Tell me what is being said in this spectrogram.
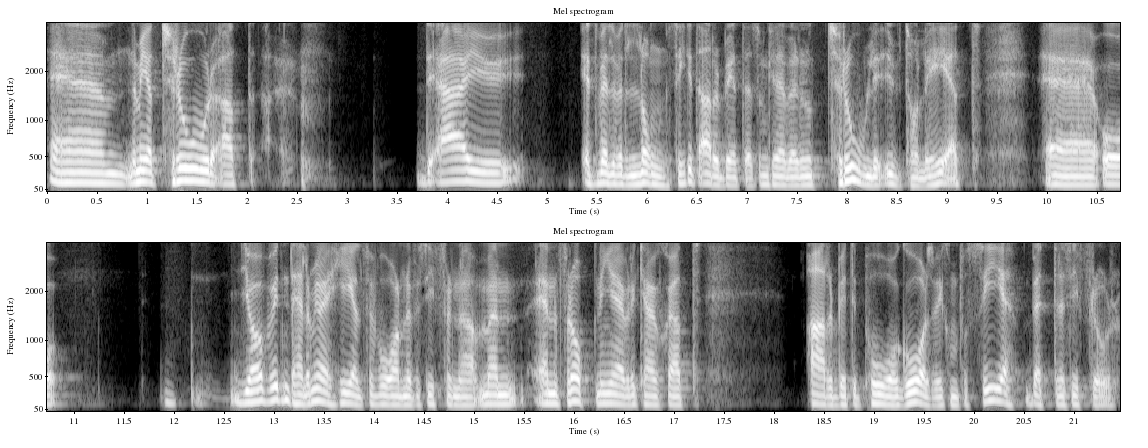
Eh, men jag tror att det är ju ett väldigt, väldigt långsiktigt arbete som kräver en otrolig uthållighet. Eh, och jag vet inte heller om jag är helt förvånad över siffrorna, men en förhoppning är väl kanske att arbete pågår så vi kommer få se bättre siffror.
